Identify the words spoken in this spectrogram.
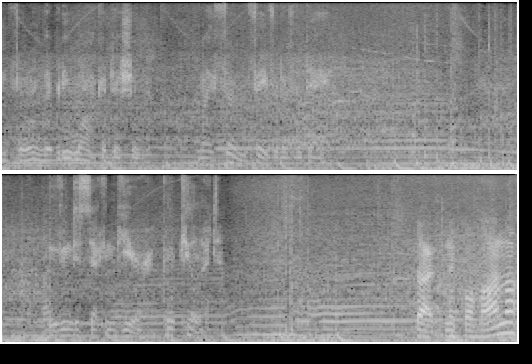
M4 Liberty Walk Edition. My firm favorite of the day. Moving to second gear. Go kill it. Так, непогано.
